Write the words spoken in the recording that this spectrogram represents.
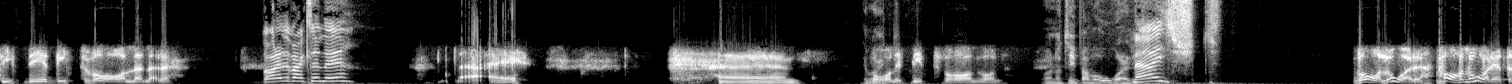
Ditt, det är ditt val, eller? Var det verkligen det? Nej. Eh, valet, ditt val, val. Var det någon typ av år? Nej, Valår! Valår heter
